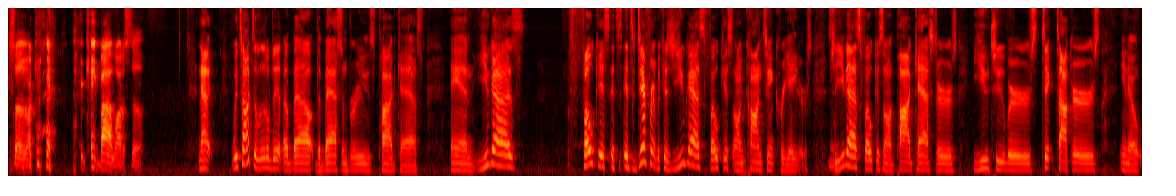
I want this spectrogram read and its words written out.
so I can't I can't buy a lot of stuff. Now, we talked a little bit about the Bass and Brews podcast, and you guys focus it's it's different because you guys focus on content creators. So you guys focus on podcasters, YouTubers, TikTokers, you know,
